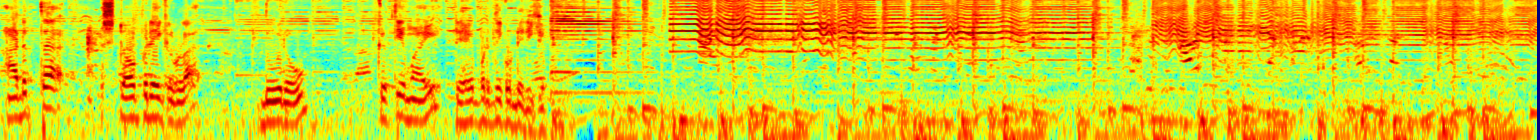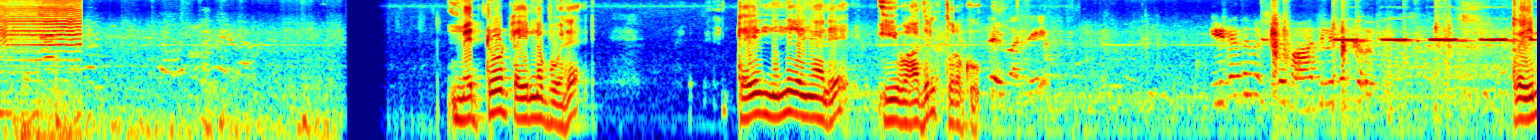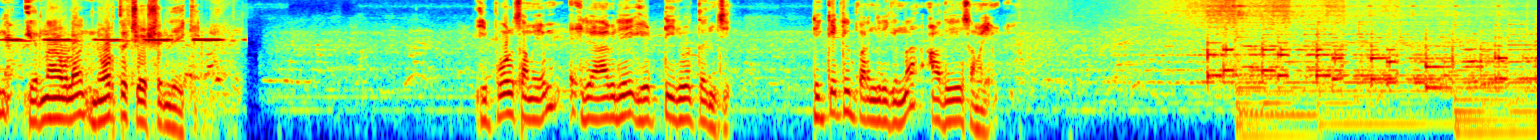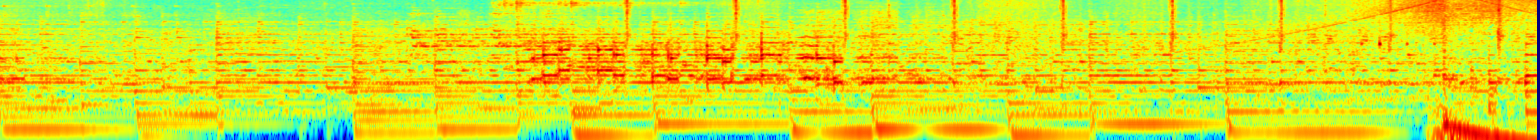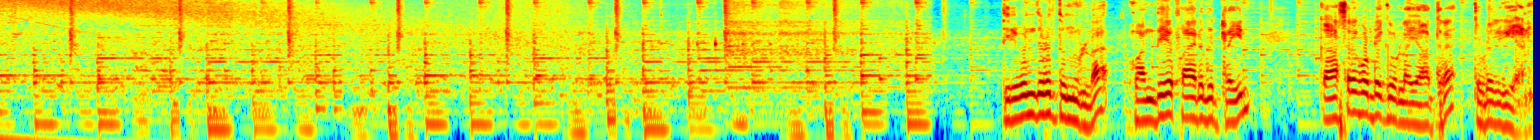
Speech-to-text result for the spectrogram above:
അടുത്ത സ്റ്റോപ്പിലേക്കുള്ള ദൂരവും കൃത്യമായി രേഖപ്പെടുത്തിക്കൊണ്ടിരിക്കും. മെട്രോ ട്രെയിനിനെ പോലെ ട്രെയിൻ നിന്ന് കഴിഞ്ഞാൽ ഈ വാതിൽ തുറക്കൂ. ട്രെയിൻ എറണാകുളം നോർത്ത് സ്റ്റേഷനിലേക്ക്. ഇപ്പോൾ സമയം രാവിലെ എട്ട് ഇരുപത്തഞ്ച്. ടിക്കറ്റിൽ പറഞ്ഞിരിക്കുന്ന അതേ സമയം. തിരുവനന്തപുരത്തു നിന്നുള്ള വന്ദേ ഭാരത് ട്രെയിൻ കാസർഗോഡേക്കുള്ള യാത്ര തുടരുകയാണ്.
